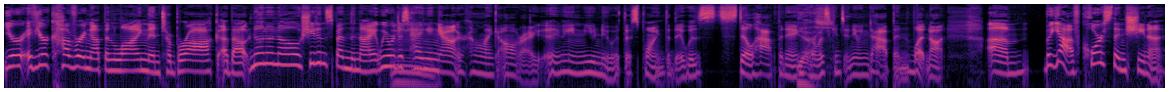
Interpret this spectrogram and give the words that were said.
you're if you're covering up and lying then to Brock about no no no she didn't spend the night. We were Mm. just hanging out. You're kind of like all right. I mean you knew at this point that it was still happening or was continuing to happen whatnot. Um but yeah of course then Scheana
